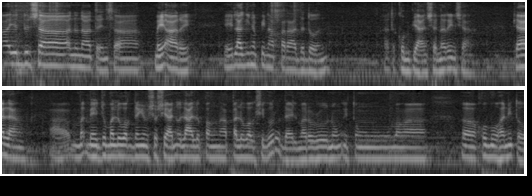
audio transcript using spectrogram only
Ayon dun sa ano natin sa may-ari, eh lagi niyang pinaparada doon at kumpiyansa na rin siya. Kaya lang ma- medyo maluwag na yung Sosyano lalo pang napaluwag siguro dahil marurunong itong mga ah, kumuha nito.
